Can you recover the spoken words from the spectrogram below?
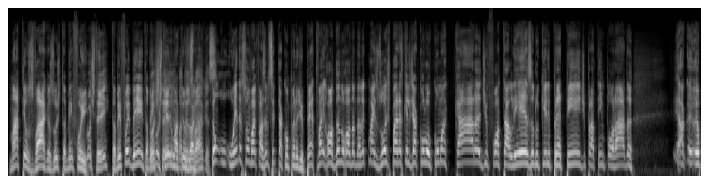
Matheus Vargas hoje também foi. Gostei. Também foi bem, também gostei, gostei do Matheus Vargas. Vargas. Então o, o vai fazendo, você que tá acompanhando de perto, vai rodando, rodando elenco, mas hoje parece que ele já colocou uma cara de Fortaleza do que ele pretende para a temporada. Eu,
